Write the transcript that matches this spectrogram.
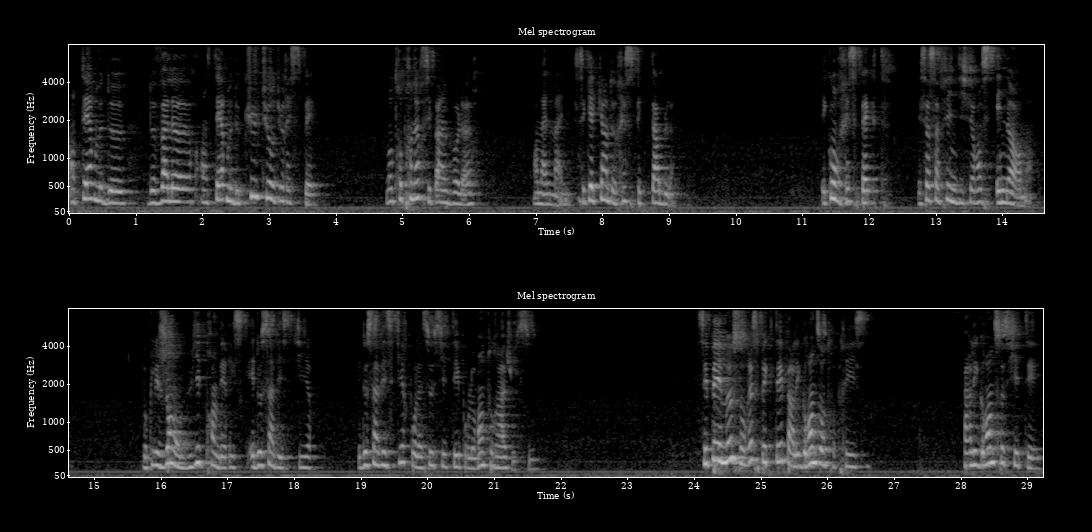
en termes de, de valeur, en termes de culture du respect. L'entrepreneur, ce n'est pas un voleur en Allemagne, c'est quelqu'un de respectable et qu'on respecte. Et ça, ça fait une différence énorme. Donc les gens ont envie de prendre des risques et de s'investir. Et de s'investir pour la société, pour leur entourage aussi. Ces PME sont respectées par les grandes entreprises, par les grandes sociétés.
